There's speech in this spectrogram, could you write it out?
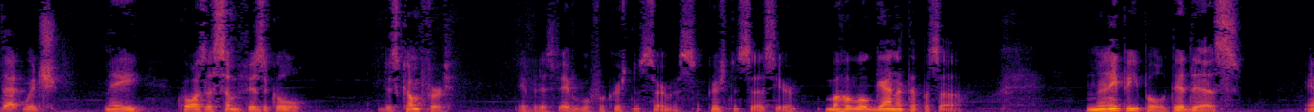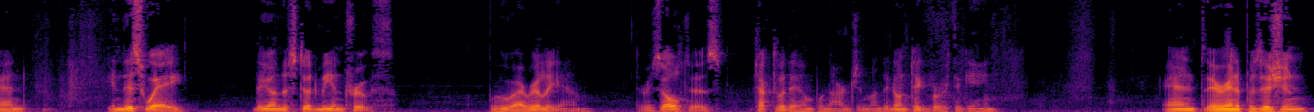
that which may cause us some physical discomfort if it is favorable for Krishna's service. Krishna says here, Bahavo Gyanatapasa, Many people did this, and in this way, they understood me in truth, for who I really am. The result is, Taktvadeham Punarjanman, they don't take birth again, and they're in a position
